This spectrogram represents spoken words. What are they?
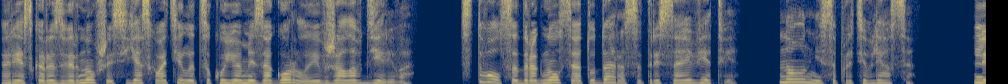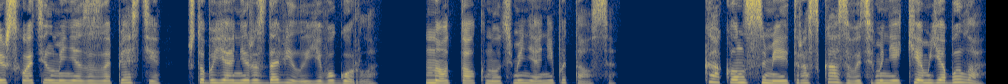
Резко развернувшись, я схватила Цукуйоми за горло и вжала в дерево. Ствол содрогнулся от удара, сотрясая ветви, но он не сопротивлялся. Лишь схватил меня за запястье, чтобы я не раздавила его горло, но оттолкнуть меня не пытался. Как он смеет рассказывать мне, кем я была?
